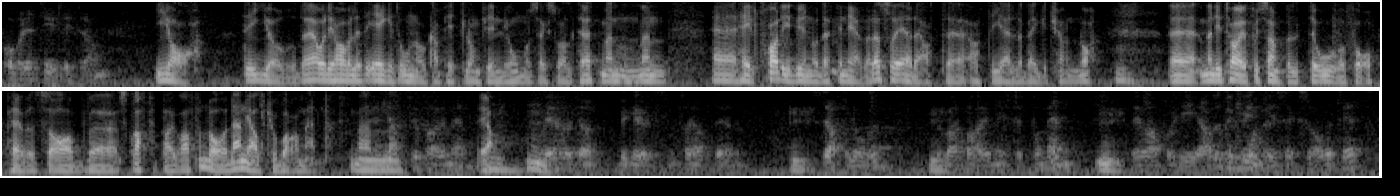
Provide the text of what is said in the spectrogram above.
kommer det tydelig fram? Ja, det gjør det. Og de har vel et eget underkapittel om kvinnelig homoseksualitet. Men, mm. men eh, helt fra de begynner å definere det, så er det at, eh, at det gjelder begge kjønn. Mm. Eh, men de tar jo f.eks. til orde for opphevelse av uh, straffeparagrafen, da, og den gjaldt jo bare menn. Men, den gjaldt jo bare menn. Ja. Mm. Vi har hørt at begrunnelsen for at den mm. straffeloven mm. var bare myntet på menn, mm. det var fordi at kvinnelig seksualitet det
